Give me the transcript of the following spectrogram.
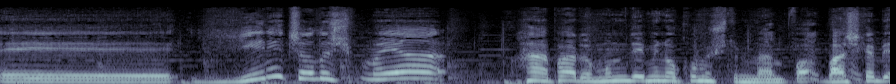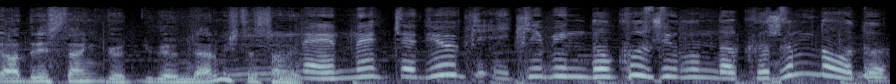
Ee, yeni çalışmaya... Ha pardon bunu demin okumuştum ben. Başka bir adresten gö- göndermiş de sana. Mehmet de diyor ki 2009 yılında kızım doğdu.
